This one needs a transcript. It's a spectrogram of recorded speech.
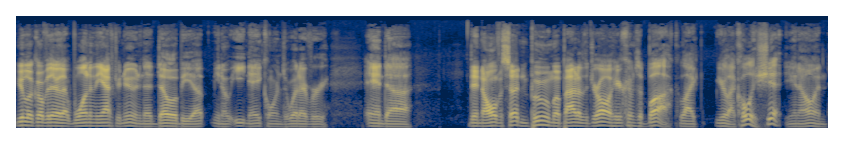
You look over there at one in the afternoon, and the doe will be up, you know, eating acorns or whatever, and uh, then all of a sudden, boom, up out of the draw, here comes a buck. Like you're like, holy shit, you know. And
